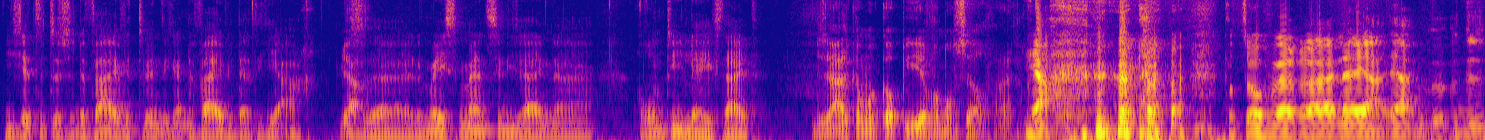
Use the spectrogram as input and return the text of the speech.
die zitten tussen de 25 en de 35 jaar. Ja. Dus de meeste mensen die zijn rond die leeftijd. Dus eigenlijk allemaal kopieën van onszelf eigenlijk. Ja, tot zover. nee, ja, ja, dus,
